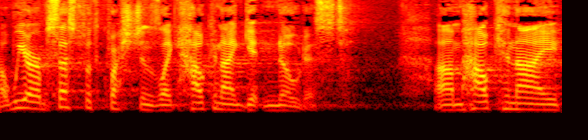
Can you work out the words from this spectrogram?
Uh, we are obsessed with questions like how can I get noticed? Um, how can I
